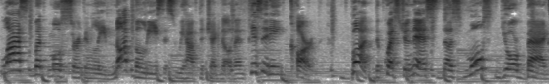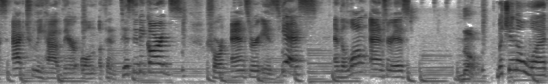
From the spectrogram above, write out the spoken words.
Last but most certainly not the least is we have to check the authenticity card. But the question is, does most Dior bags actually have their own authenticity cards? Short answer is yes, and the long answer is No. But you know what?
